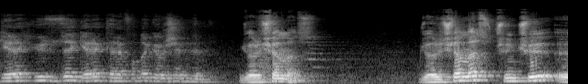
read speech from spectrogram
gerek yüz yüze gerek telefonda görüşebilir mi? Görüşemez. Görüşemez çünkü e,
